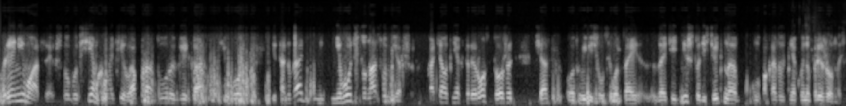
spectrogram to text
в реанимациях, чтобы всем хватило аппаратуры, лекарств, всего. И тогда не будет у нас умерших. Хотя вот некоторый рост тоже сейчас вот увеличился вот за, за эти дни, что действительно ну, показывает некую напряженность.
